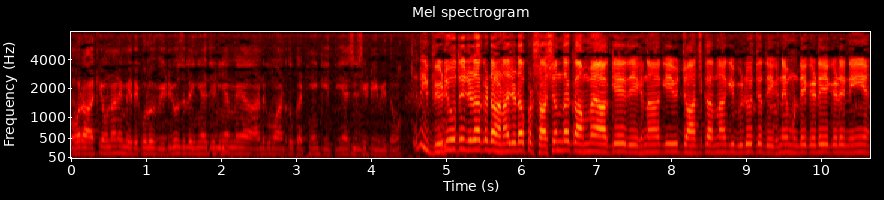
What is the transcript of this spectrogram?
ਔਰ ਆ ਕੇ ਉਹਨਾਂ ਨੇ ਮੇਰੇ ਕੋਲੋਂ ਵੀਡੀਓਜ਼ ਲਈਆਂ ਜਿਹੜੀਆਂ ਮੈਂ ਆਂਡ ਗਵਾਂਡ ਤੋਂ ਇਕੱਠੀਆਂ ਕੀਤੀਆਂ ਸੀਸੀਟੀਵੀ ਤੋਂ। ਤੇ ਨਹੀਂ ਵੀਡੀਓ ਤੇ ਜਿਹੜਾ ਕਢਾਣਾ ਜਿਹੜਾ ਪ੍ਰਸ਼ਾਸਨ ਦਾ ਕੰਮ ਹੈ ਆ ਕੇ ਦੇਖਣਾ ਕਿ ਜਾਂਚ ਕਰਨਾ ਕਿ ਵੀਡੀਓ 'ਚ ਦੇਖਣੇ ਮੁੰਡੇ ਕਿਹੜੇ ਕਿਹੜੇ ਨਹੀਂ ਹੈ।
